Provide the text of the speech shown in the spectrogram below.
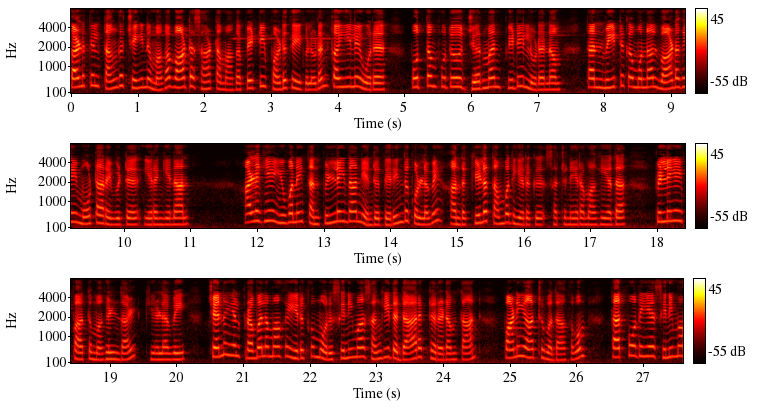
கழுத்தில் தங்கச் செயினுமாக வாட்ட சாட்டமாக பெட்டி படுகைகளுடன் கையிலே ஒரு புத்தம் புது ஜெர்மன் பிடிலுடனும் தன் வீட்டுக்கு முன்னால் வாடகை மோட்டாரை விட்டு இறங்கினான். அழகிய யுவனை தன் பிள்ளைதான் என்று தெரிந்து கொள்ளவே அந்த கிள தம்பதியருக்கு சற்று நேரமாகியது. பிள்ளையை பார்த்து மகிழ்ந்தாள் கிழவி. சென்னையில் பிரபலமாக இருக்கும் ஒரு சினிமா சங்கீத டைரக்டரிடம் தான் பணியாற்றுவதாகவும் தற்போதைய சினிமா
